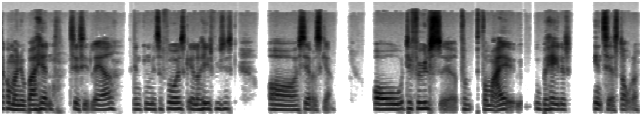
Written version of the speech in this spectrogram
Der kommer man jo bare hen til sit lærred enten metaforisk eller helt fysisk, og ser, hvad der sker. Og det føles øh, for, for mig ubehageligt, indtil jeg står der.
